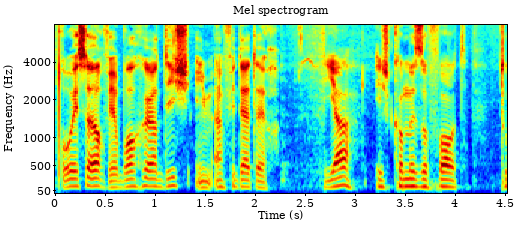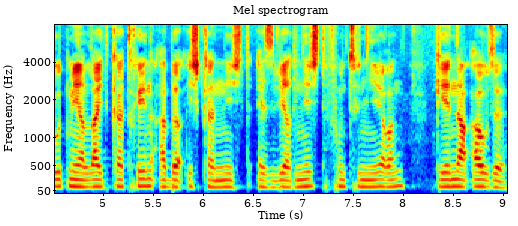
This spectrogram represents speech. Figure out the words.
Professor, wir brauchen dich im Amphitheater. Ja, ich komme sofort. Tut mir leid, Katrin, aber ich kann nicht. Es wird nicht funktionieren. Geh nach Hause.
